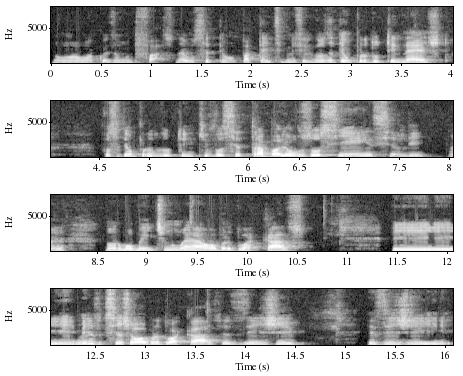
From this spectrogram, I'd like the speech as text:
Não é uma coisa muito fácil, né? Você ter uma patente significa que você tem um produto inédito, você tem um produto em que você trabalhou, usou ciência ali, né? Normalmente não é a obra do acaso. E mesmo que seja obra do acaso, exige exige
